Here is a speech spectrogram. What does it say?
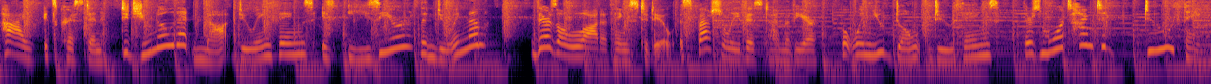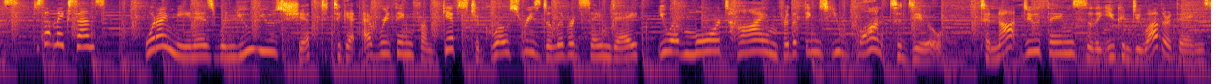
Hi, it's Kristen. Did you know that not doing things is easier than doing them? There's a lot of things to do, especially this time of year. But when you don't do things, there's more time to do things. Does that make sense? What I mean is, when you use Shipt to get everything from gifts to groceries delivered same day, you have more time for the things you want to do. To not do things so that you can do other things,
